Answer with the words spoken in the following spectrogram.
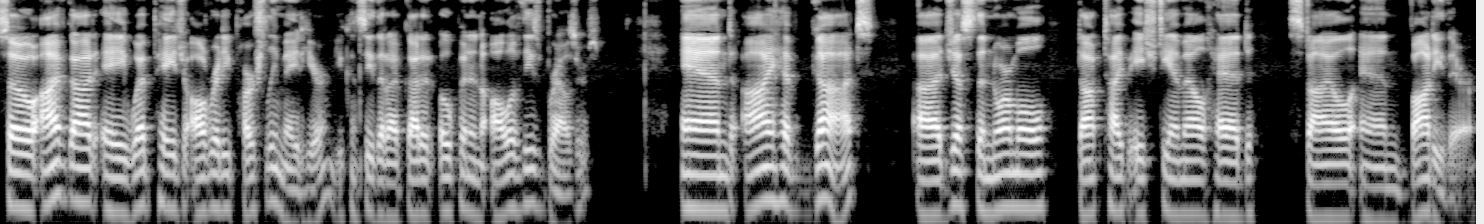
So I've got a web page already partially made here. You can see that I've got it open in all of these browsers. And I have got uh, just the normal doc type HTML head, style, and body there.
